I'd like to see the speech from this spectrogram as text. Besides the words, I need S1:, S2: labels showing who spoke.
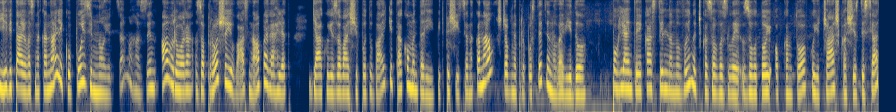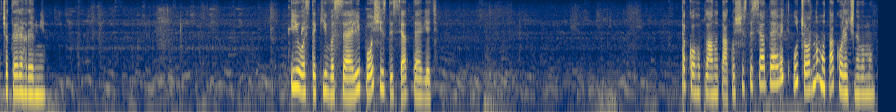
S1: Я вітаю вас на каналі Купуй зі мною. Це магазин Аврора. Запрошую вас на перегляд. Дякую за ваші вподобайки та коментарі. Підпишіться на канал, щоб не пропустити нове відео. Погляньте, яка стильна новиночка завезли з золотою обкантовкою чашка 64 гривні. І ось такі веселі по 69. Такого плану також 69 у чорному та коричневому.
